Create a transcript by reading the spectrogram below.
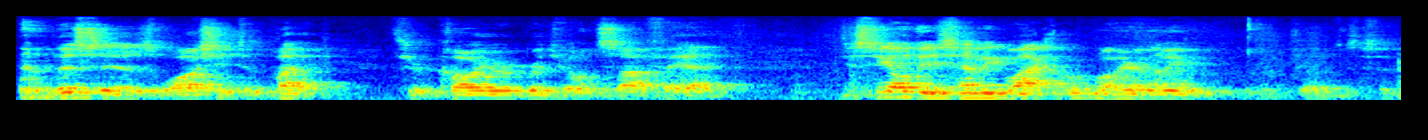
This is Washington Pike through Collier, Bridgeville, and South Fayette. You see all these heavy black, well, here, let me uh,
